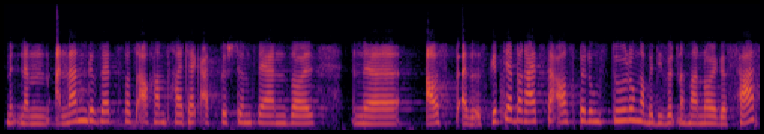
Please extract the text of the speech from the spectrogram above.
mit einem anderen Gesetz, was auch am Freitag abgestimmt werden soll, eine Aus also es gibt ja bereits eine Ausbildungsduldung, aber die wird nochmal neu gefasst.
